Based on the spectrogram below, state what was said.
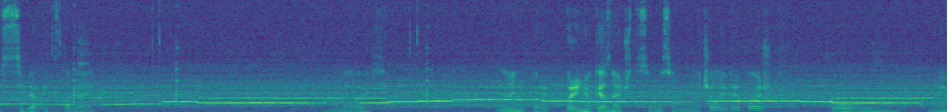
из себя представляет. Давайте. Извини, паренек, я знаю, что ты мной с самого начала игры ходишь. О, не.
